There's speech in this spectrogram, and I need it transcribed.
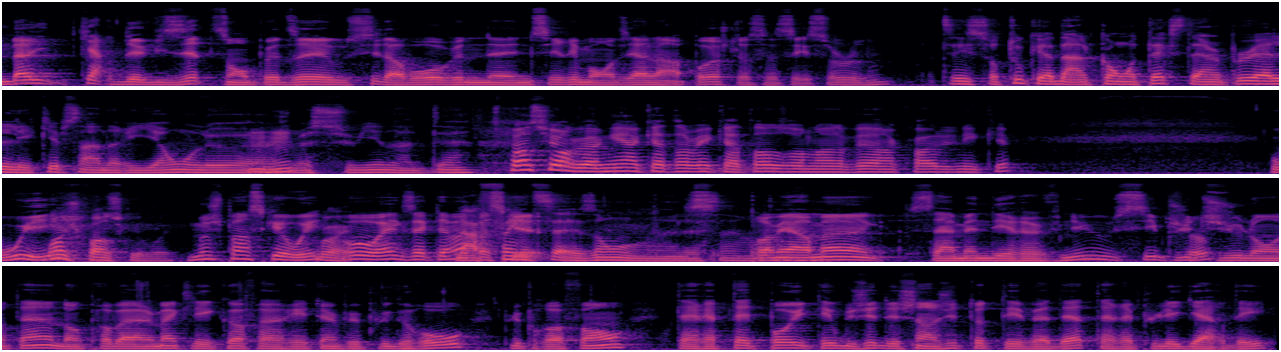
une belle carte de visite, si on peut dire aussi, d'avoir une, une série mondiale en poche, là, ça c'est sûr. là. Surtout que dans le contexte, c'était un peu elle, l'équipe Cendrillon. Là, Mm-hmm. Je me souviens dans le temps. Tu penses qu'ils ont gagné en 94, on en avait encore une équipe? Oui. Moi, je pense que oui. Moi, je pense que oui. Ouais. Oh, ouais, exactement. La parce fin que, de saison. le sang. premièrement, ça amène des revenus aussi. Plus Sure. tu joues longtemps, donc probablement que les coffres auraient été un peu plus gros, plus profonds. Tu n'aurais peut-être pas été obligé d'échanger toutes tes vedettes. Tu aurais pu les garder,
